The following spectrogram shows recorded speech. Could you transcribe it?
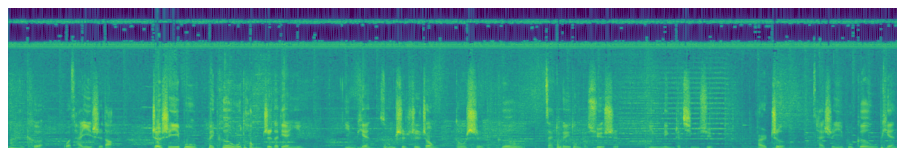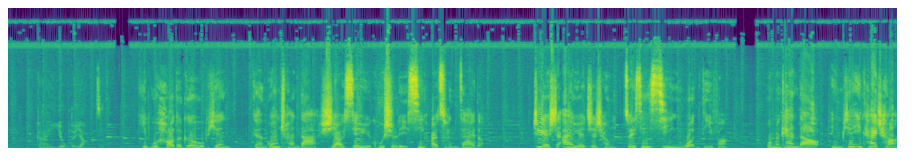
那一刻，我才意识到，这是一部被歌舞统治的电影。影片从始至终都是歌舞在推动着叙事，引领着情绪，而这。才是一部歌舞片该有的样子。一部好的歌舞片，感官传达是要先于故事理性而存在的，这也是《爱乐之城》最先吸引我的地方。我们看到影片一开场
